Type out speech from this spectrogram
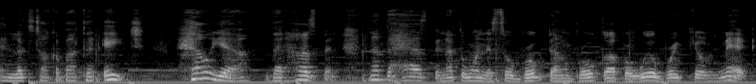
and let's talk about that H. Hell yeah, that husband, not the husband, not the one that's so broke down, broke up, or will break your neck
